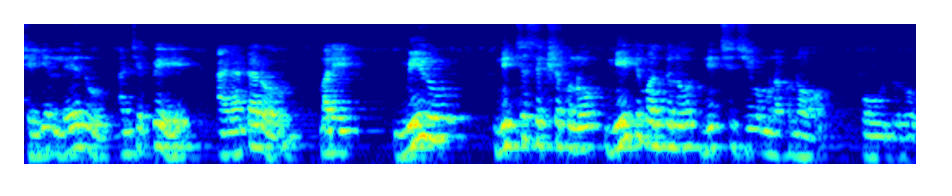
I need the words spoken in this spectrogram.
చెయ్యలేదు అని చెప్పి ఆయన అంటారు. మరి మీరు నిత్య శిక్షకును నీతిమంతులు నిత్య జీవమునకును పోదురు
